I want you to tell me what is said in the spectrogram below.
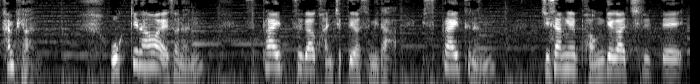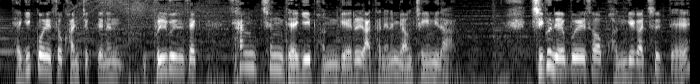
한편 오키나와에서는 sprite가 관측되었습니다. sprite는 지상에 번개가 칠 때 대기권에서 관측되는 붉은색 상층 대기 번개를 나타내는 명칭입니다. 지구 내부에서 번개가 칠때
